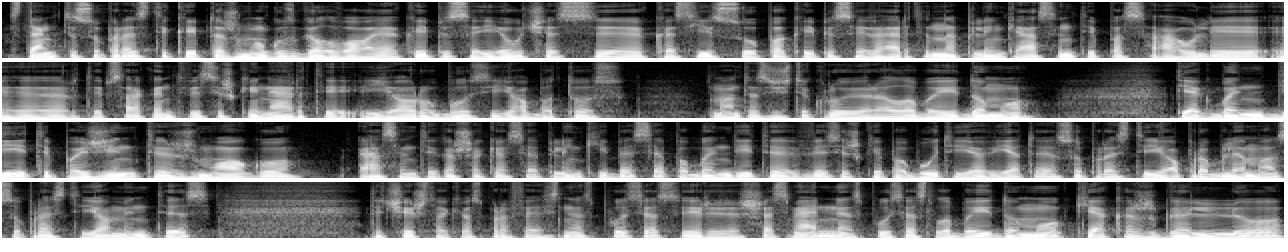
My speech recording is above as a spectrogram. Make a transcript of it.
stengti suprasti, kaip tas žmogus galvoja, kaip jisai jaučiasi, kas jį supa, kaip jisai vertina aplink esantį pasaulį ir, taip sakant, visiškai nerti į jo rubus, į jo batus. Man tas iš tikrųjų yra labai įdomu. Tiek bandyti pažinti žmogų esantį kažkokiose aplinkybėse, pabandyti visiškai pabūti jo vietoje, suprasti jo problemas, suprasti jo mintis. Tai čia iš tokios profesinės pusės ir iš asmeninės pusės labai įdomu, kiek aš galiu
